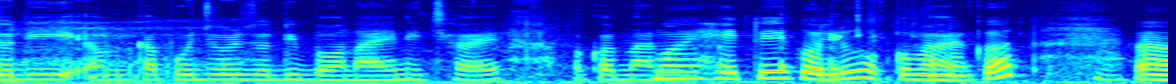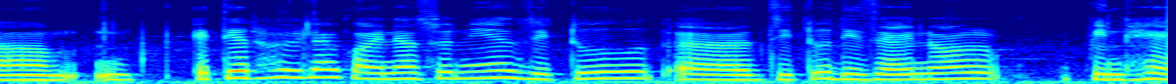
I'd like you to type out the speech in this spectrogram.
যদি কাপোৰযোৰ যদি বনাই নিশ্চয় অকণমান মই সেইটোৱে ক'লোঁ অকণমান। আগত এতিয়া ধৰি লোৱা কইনাজনীয়ে যিটো যিটো ডিজাইনৰ পিন্ধে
